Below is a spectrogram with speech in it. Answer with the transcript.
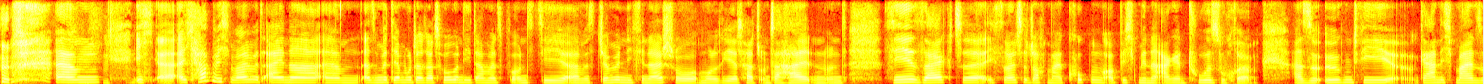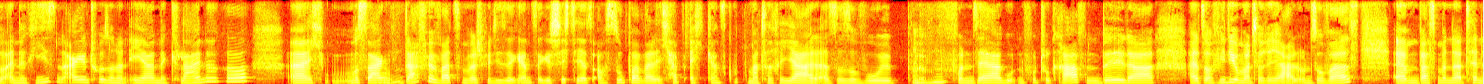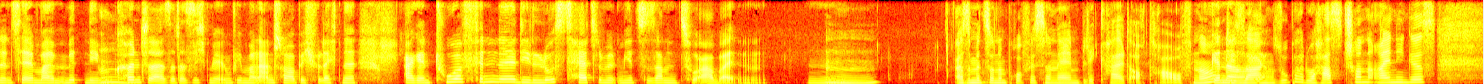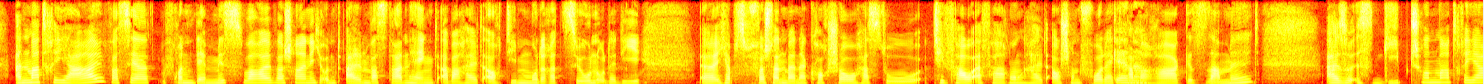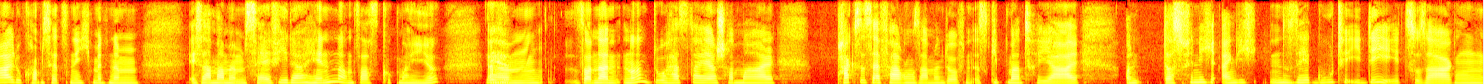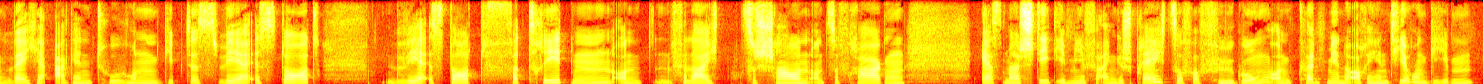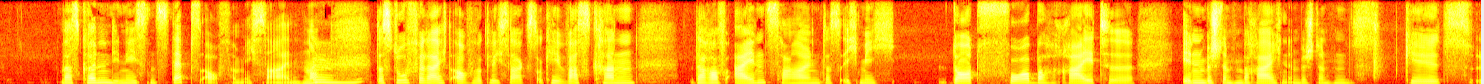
ähm, ich äh, ich habe mich mal mit einer ähm, also mit der Moderatorin, die damals bei uns die äh, Miss Germany Finalshow moderiert hat, unterhalten. Und sie sagte, ich sollte doch mal gucken, ob ich mir eine Agentur suche. Also irgendwie gar nicht mal so eine Riesenagentur, sondern eher eine kleinere. Äh, ich muss sagen, mhm. dafür war zum Beispiel diese ganze Geschichte jetzt auch super, weil ich habe echt ganz gut Material. Also sowohl äh, mhm. von sehr guten Fotografen, Bilder, als auch Videomaterial und sowas, ähm, was man da tendenziell mal mitnehmen mhm. könnte. Also dass ich mir irgendwie mal anschaue, ob ich vielleicht eine Agentur finde, die Lust hätte, mit mir zusammenzuarbeiten. Mhm. Also mit so einem professionellen Blick halt auch drauf, ne? Genau. Die sagen, ja. super, du hast schon einiges an Material, was ja von der Misswahl wahrscheinlich und allem, was dranhängt, aber halt auch die Moderation oder die äh, ich habe es verstanden, bei einer Kochshow hast du TV-Erfahrung halt auch schon vor der genau. Kamera gesammelt. Also es gibt schon Material. Du kommst jetzt nicht mit einem ich sag mal, mit einem Selfie dahin und sagst, guck mal hier. Ja. Ähm, sondern ne, du hast da ja schon mal Praxiserfahrung sammeln dürfen. Es gibt Material. Und das finde ich eigentlich eine sehr gute Idee, zu sagen, welche Agenturen gibt es, wer ist dort, wer ist dort vertreten und vielleicht zu schauen und zu fragen, erstmal steht ihr mir für ein Gespräch zur Verfügung und könnt mir eine Orientierung geben was können die nächsten Steps auch für mich sein? Ne? Mhm. Dass du vielleicht auch wirklich sagst, okay, was kann darauf einzahlen, dass ich mich dort vorbereite in bestimmten Bereichen, in bestimmten Skills,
